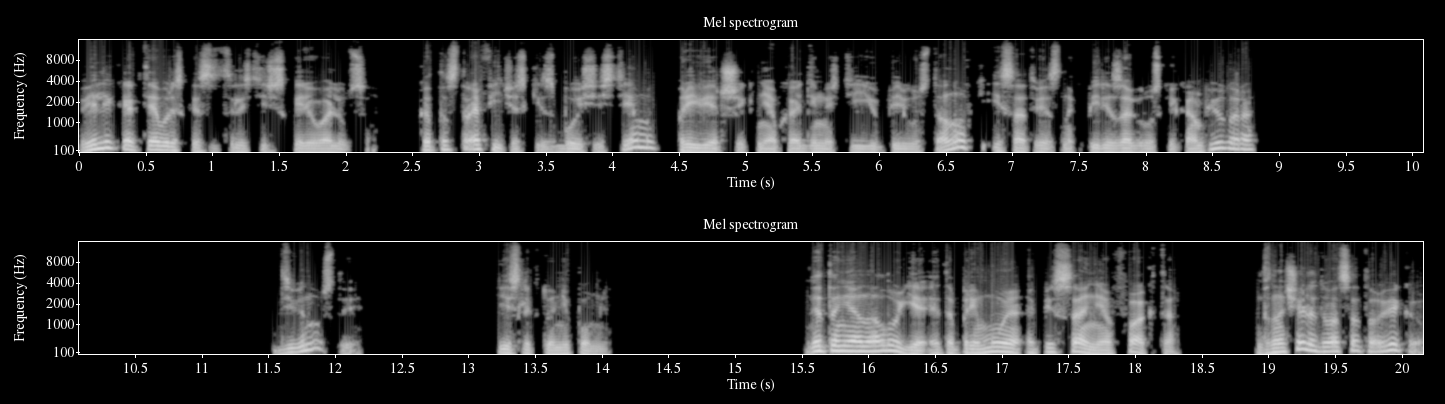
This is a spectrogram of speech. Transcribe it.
Великая Октябрьская социалистическая революция. Катастрофический сбой системы, приведший к необходимости ее переустановки и, соответственно, к перезагрузке компьютера. 90-е, если кто не помнит. Это не аналогия, это прямое описание факта. В начале 20 века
